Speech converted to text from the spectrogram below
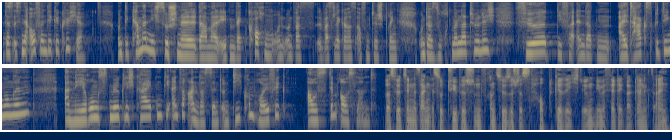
das ist eine aufwendige Küche. Und die kann man nicht so schnell da mal eben wegkochen und, und was, was Leckeres auf den Tisch bringen. Und da sucht man natürlich für die veränderten Alltagsbedingungen Ernährungsmöglichkeiten, die einfach anders sind. Und die kommen häufig aus dem Ausland. Was würdest du denn sagen, ist so typisch ein französisches Hauptgericht? Irgendwie, mir fällt dir gerade gar nichts ein.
